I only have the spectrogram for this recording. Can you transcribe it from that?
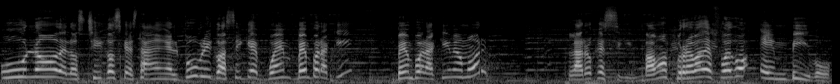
uno de los chicos que están en el público. Así que ven, ven por aquí. Ven por aquí, mi amor. Claro que sí. Vamos, prueba de fuego en vivo.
